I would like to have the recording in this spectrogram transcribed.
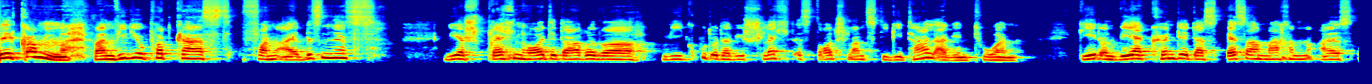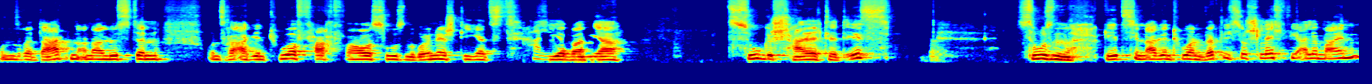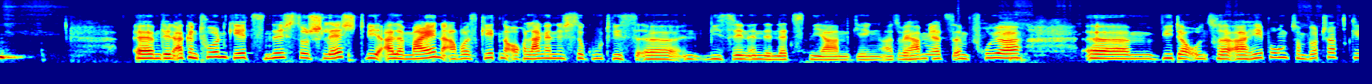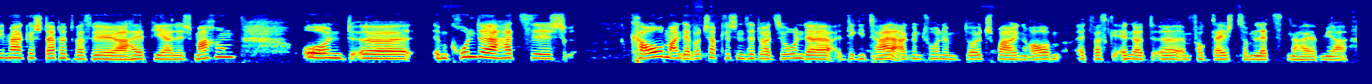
Willkommen beim Videopodcast von iBusiness. Wir sprechen heute darüber, wie gut oder wie schlecht es Deutschlands Digitalagenturen geht und wer könnte das besser machen als unsere Datenanalystin, unsere Agenturfachfrau Susan Rönisch, die jetzt Hallo. hier bei mir zugeschaltet ist. Susan, geht es den Agenturen wirklich so schlecht, wie alle meinen? Ähm, den Agenturen geht es nicht so schlecht, wie alle meinen, aber es geht auch lange nicht so gut, wie's, äh, wie es ihnen in den letzten Jahren ging. Also wir haben jetzt im Frühjahr ähm, wieder unsere Erhebung zum Wirtschaftsklima gestartet, was wir ja halbjährlich machen. Und äh, im Grunde hat sich kaum an der wirtschaftlichen Situation der Digitalagenturen im deutschsprachigen Raum etwas geändert äh, im Vergleich zum letzten halben Jahr.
